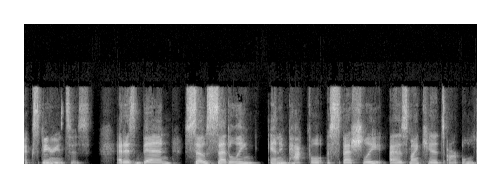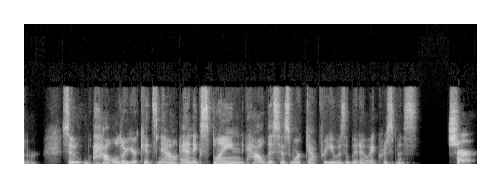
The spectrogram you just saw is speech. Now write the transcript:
experiences. It has been so settling and impactful, especially as my kids are older. So, how old are your kids now? And explain how this has worked out for you as a widow at Christmas. Sure.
